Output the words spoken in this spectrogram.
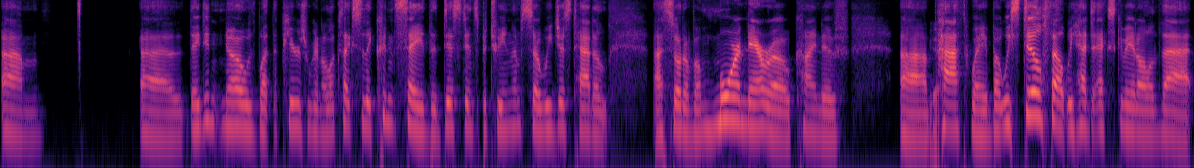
um, uh, they didn't know what the piers were going to look like, so they couldn't say the distance between them. So we just had a, a sort of a more narrow kind of uh, Yeah. pathway, but we still felt we had to excavate all of that.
